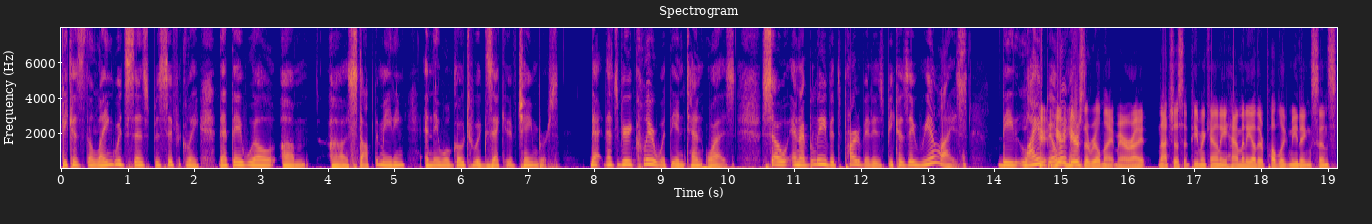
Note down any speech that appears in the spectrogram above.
because the language says specifically that they will um, uh, stop the meeting and they will go to executive chambers. That, that's very clear what the intent was. So, and I believe it's part of it is because they realize the Here- liability. here- here's the real nightmare, right? Not just at Pima County. How many other public meetings since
